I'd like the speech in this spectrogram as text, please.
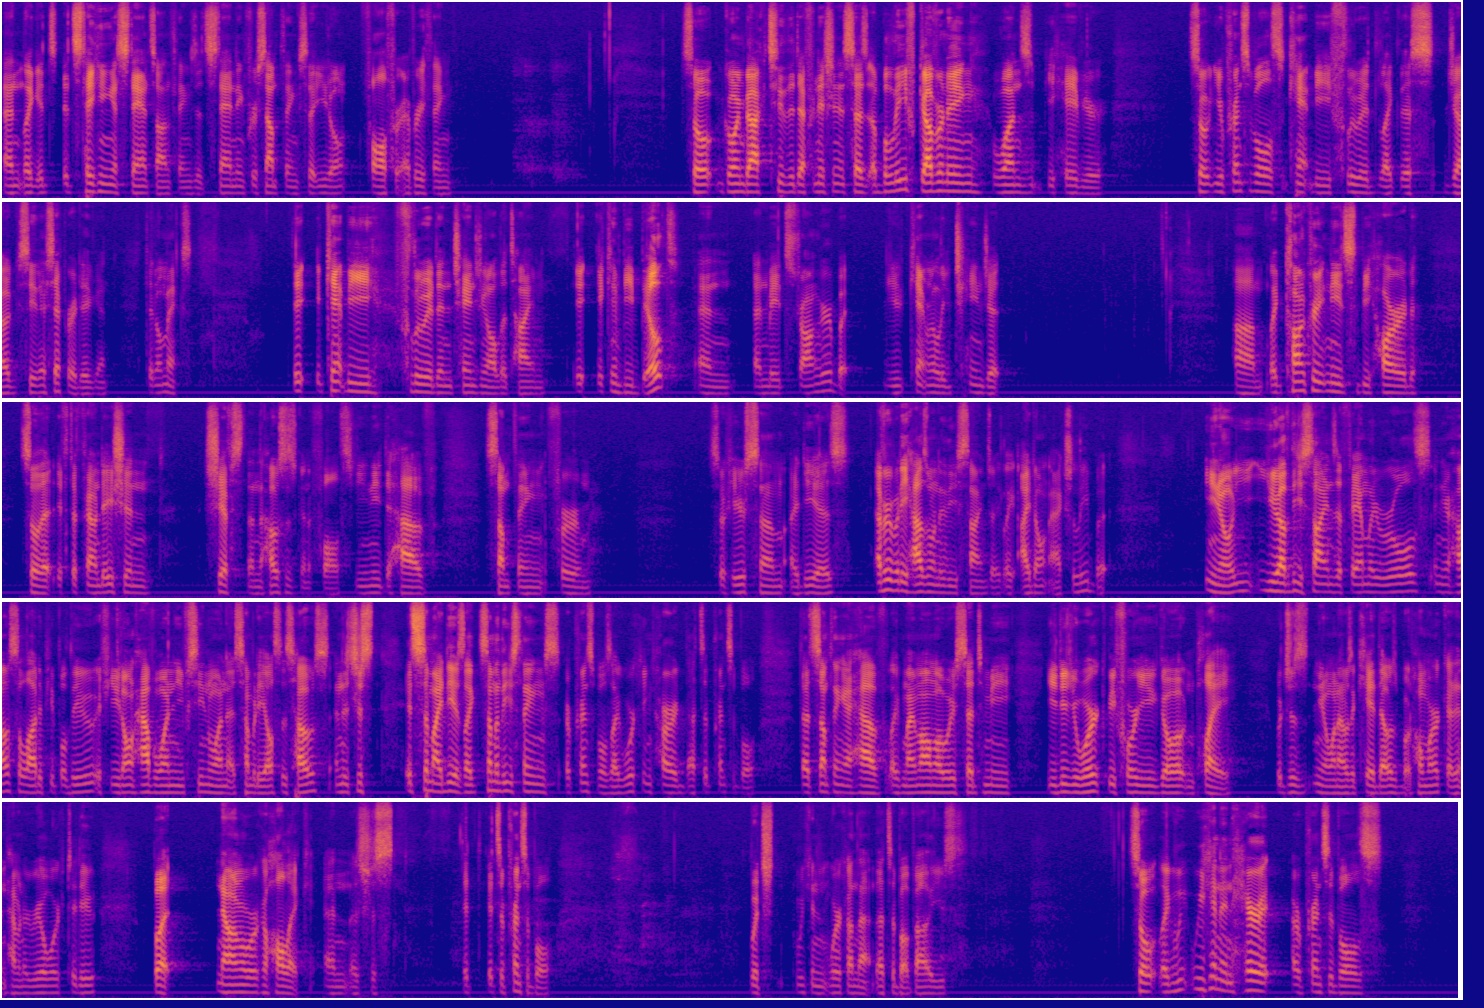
And like it's it's taking a stance on things. It's standing for something so that you don't fall for everything. So going back to the definition it says a belief governing one's behavior. So your principles can't be fluid like this jug. See they're separated again they don't mix it, it can't be fluid and changing all the time it, it can be built and and made stronger but you can't really change it um, like concrete needs to be hard so that if the foundation shifts, then the house is going to fall. So you need to have something firm. So here's some ideas. Everybody has one of these signs, right? Like I don't actually, but you know, you have these signs of family rules in your house. A lot of people do. If you don't have one, you've seen one at somebody else's house, and it's just it's some ideas. Like some of these things are principles. Like working hard, that's a principle. That's something I have. Like my mom always said to me, "You do your work before you go out and play." which is, you know, when I was a kid, that was about homework. I didn't have any real work to do. But now I'm a workaholic, and it's just, it, it's a principle, which we can work on that. That's about values. So, like, we, we can inherit our principles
